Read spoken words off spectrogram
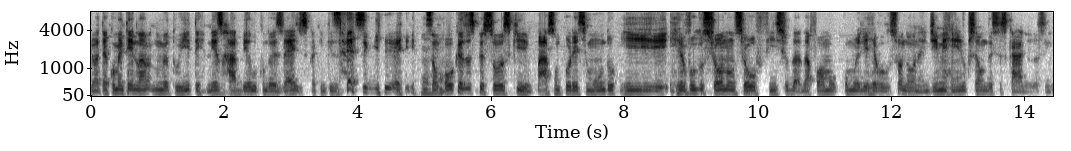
Eu até comentei lá no meu Twitter, Nesrabelo com dois L's, para quem quiser seguir aí. Uhum. São poucas as pessoas que passam por esse mundo e revolucionam o seu ofício da, da forma como ele revolucionou, né? Jimi Hendrix é um desses caras, assim.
